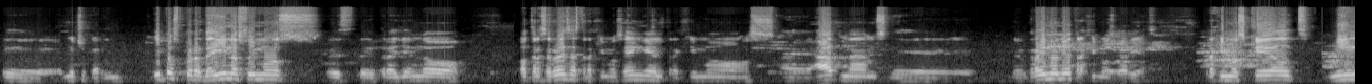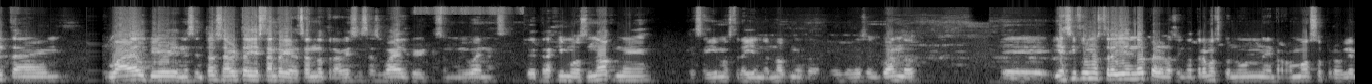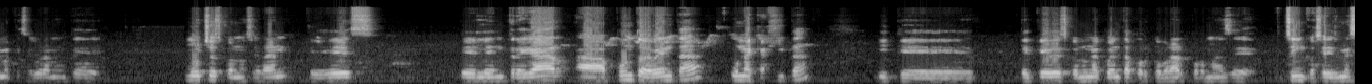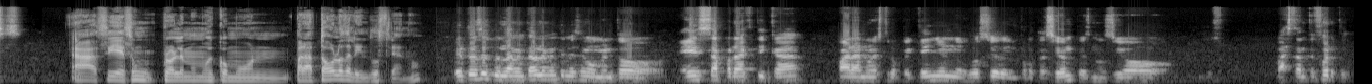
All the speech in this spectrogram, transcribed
eh, mucho cariño. Y pues por de ahí nos fuimos este, trayendo otras cervezas, trajimos Engel, trajimos eh, Adnams de, del Reino Unido, trajimos varias. Trajimos Kelt, Meantime, Wild Beer en ese entonces. Ahorita ya están regresando otra vez esas Wild Beer que son muy buenas. Le trajimos Nogne, que seguimos trayendo Nogne de vez en cuando. Eh, y así fuimos trayendo, pero nos encontramos con un hermoso problema que seguramente muchos conocerán, que es el entregar a punto de venta una cajita y que te quedes con una cuenta por cobrar por más de 5 o 6 meses. Ah, sí, es un problema muy común para todo lo de la industria, ¿no? Entonces, pues lamentablemente en ese momento esa práctica para nuestro pequeño negocio de importación, pues nos dio pues, bastante fuerte.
